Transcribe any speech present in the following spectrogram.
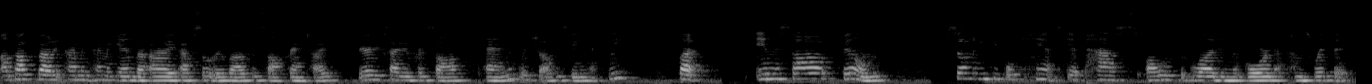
I'll talk about it time and time again, but I absolutely love the Saw franchise. Very excited for Saw 10, which I'll be seeing next week. But in the Saw films, so many people can't get past all of the blood and the gore that comes with it.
